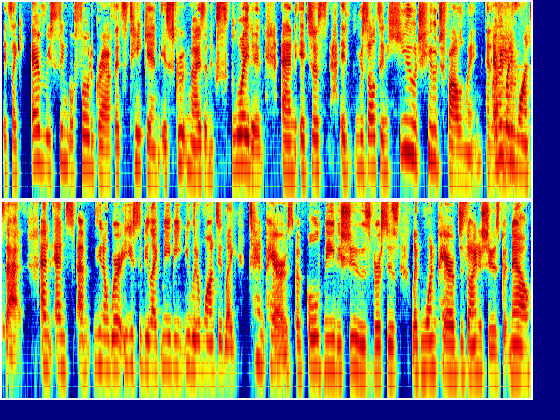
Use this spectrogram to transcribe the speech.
it's like every single photograph that's taken is scrutinized and exploited. And it just it results in huge huge following. And right. everybody wants that and and um, you know where it used to be like maybe you would have wanted like 10 pairs of old navy shoes versus like one pair of designer shoes but now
